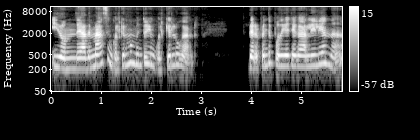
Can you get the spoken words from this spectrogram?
y donde además en cualquier momento y en cualquier lugar de repente podía llegar Liliana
